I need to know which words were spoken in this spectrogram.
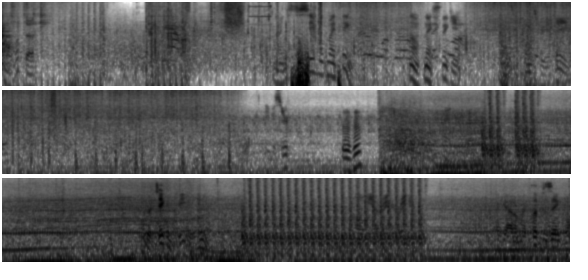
Oh, what the? I disabled my thing. Oh, nice, thank you. Points for you. There you go. Thank you, sir. Mm-hmm. Oh, they're taking feet. Oh yeah, right here, right here. I got him. I clipped his ankle.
